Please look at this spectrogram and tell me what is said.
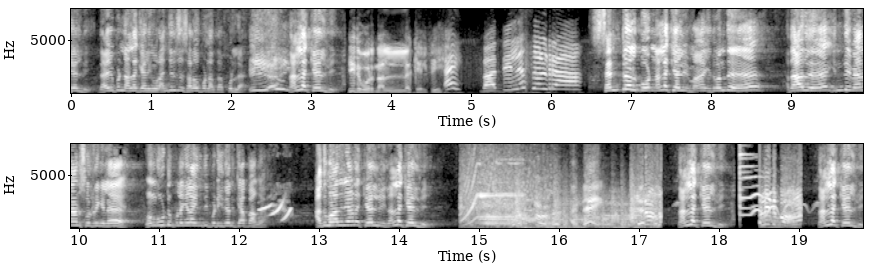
கேள்வி. தயவு நல்ல கேள்வி. ஒரு அஞ்சு நிமிஷம் செலவு பண்ண தப்பு இல்ல. நல்ல கேள்வி. இது ஒரு நல்ல கேள்வி. பதில சொல்றா. சென்ட்ரல் போர்டு நல்ல கேள்விமா இது வந்து அதாவது இந்தி வேணாம்னு சொல்றீங்களே. உங்க வீட்டு பிள்ளைங்க இந்தி படிக்குதுன்னு கேட்பாங்க. அது மாதிரியான கேள்வி நல்ல கேள்வி. நல்ல கேள்வி. நல்ல கேள்வி.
